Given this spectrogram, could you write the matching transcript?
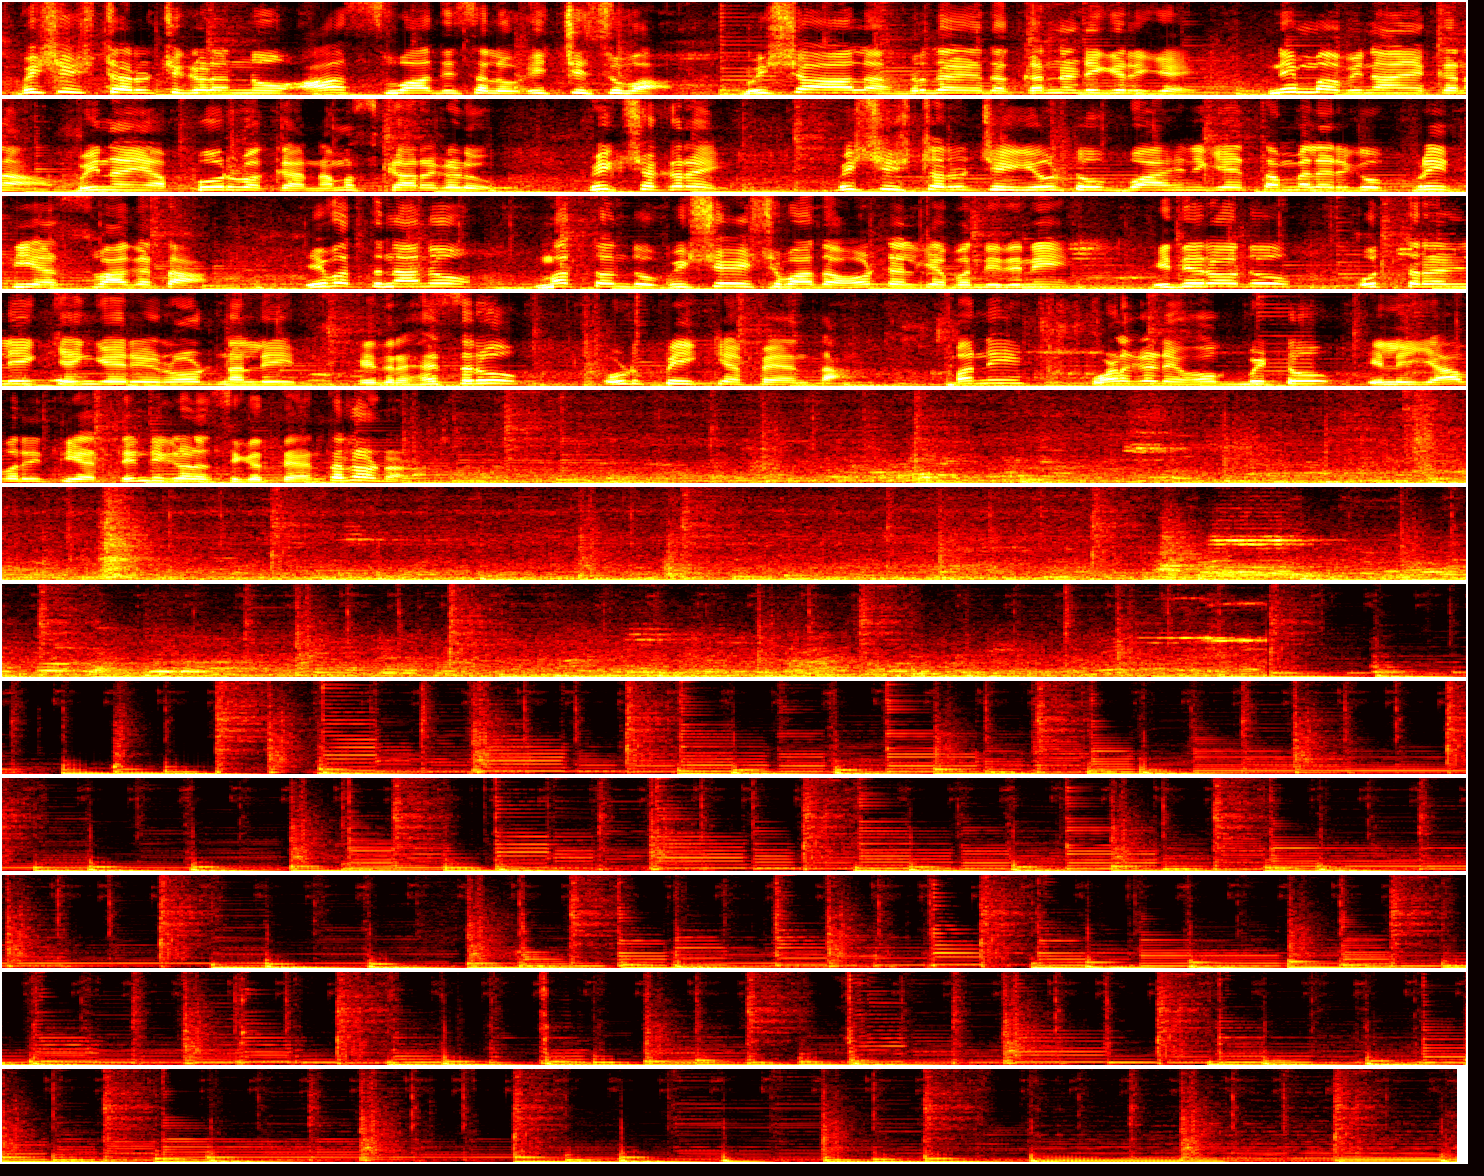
ವಿಶಿಷ್ಟ ರುಚಿಗಳನ್ನು ಆಸ್ವಾದಿಸಲು ಇಚ್ಛಿಸುವ ವಿಶಾಲ ಹೃದಯದ ಕನ್ನಡಿಗರಿಗೆ ನಿಮ್ಮ ವಿನಾಯಕನ ವಿನಯ ಪೂರ್ವಕ ನಮಸ್ಕಾರಗಳು. ವೀಕ್ಷಕರೇ, ವಿಶಿಷ್ಟ ರುಚಿ ಯೂಟ್ಯೂಬ್ ವಾಹಿನಿಗೆ ತಮ್ಮೆಲ್ಲರಿಗೂ ಪ್ರೀತಿಯ ಸ್ವಾಗತ. ಇವತ್ತು ನಾನು ಮತ್ತೊಂದು ವಿಶೇಷವಾದ ಹೋಟೆಲ್ಗೆ ಬಂದಿದ್ದೀನಿ. ಇದಿರೋದು ಉತ್ತರಹಳ್ಳಿ ಕೆಂಗೇರಿ ರೋಡ್ನಲ್ಲಿ. ಇದರ ಹೆಸರು ಉಡುಪಿ ಕೆಫೆ ಅಂತ. ಬನ್ನಿ, ಒಳಗಡೆ ಹೋಗ್ಬಿಟ್ಟು ಇಲ್ಲಿ ಯಾವ ರೀತಿಯ ತಿಂಡಿಗಳು ಸಿಗುತ್ತೆ ಅಂತ ನೋಡೋಣ.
